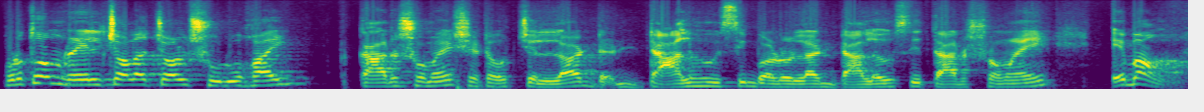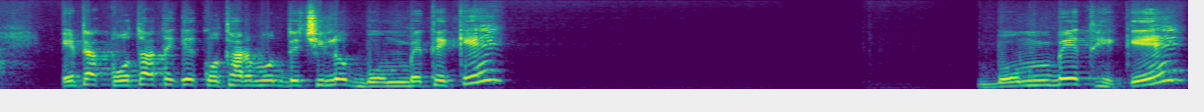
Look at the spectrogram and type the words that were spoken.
প্রথম রেল চলাচল শুরু হয় কার সময়? সেটা হচ্ছে লর্ড ডালহৌসি, বড় লর্ড ডালহৌসি তার সময়ে। এবং এটা কোথা থেকে কোথার মধ্যে ছিল? বোম্বে থেকে বোম্বে থেকে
